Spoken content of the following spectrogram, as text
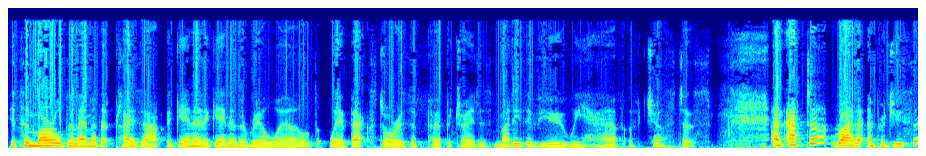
It's a moral dilemma that plays out again and again in the real world, where backstories of perpetrators muddy the view we have of justice. An actor, writer and producer,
